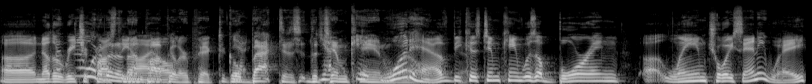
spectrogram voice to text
uh, another reach That would across been the an aisle. unpopular pick to go Yeah, back to the Yeah, Tim Kaine. It would well. have because Tim Kaine was a boring, uh, lame choice anyway.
